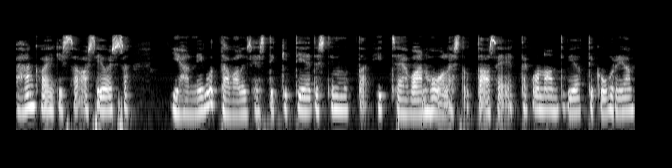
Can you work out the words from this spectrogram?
vähän kaikissa asioissa – ihan niin kuin tavallisestikin tietysti, mutta itseä vaan huolestuttaa se, että kun antibioottikuuri on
